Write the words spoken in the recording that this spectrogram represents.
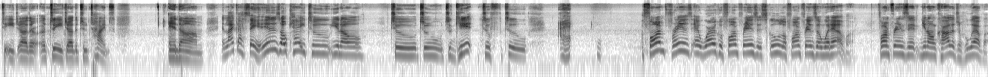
to each other uh, to each other two types and um and like i say it is okay to you know to to to get to to form friends at work or form friends at school or form friends or whatever. Form friends at you know in college or whoever.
